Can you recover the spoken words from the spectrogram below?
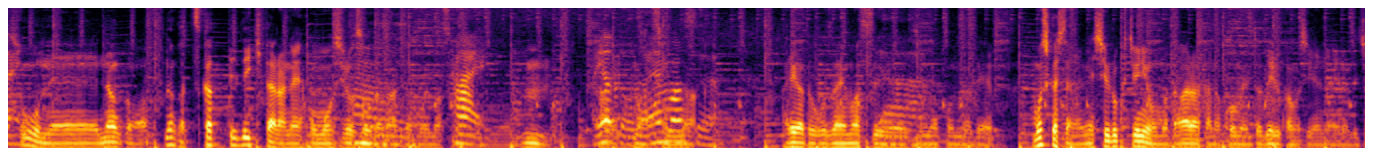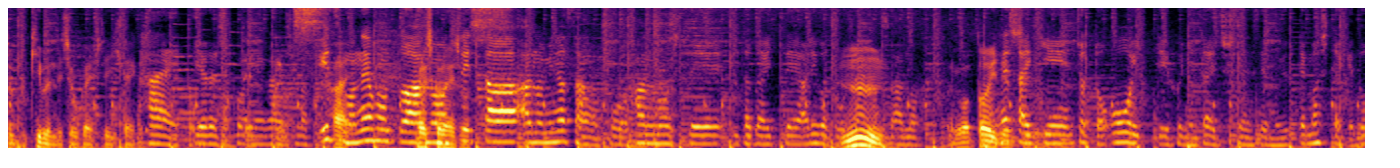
ないそうね。なんかなんか使ってできたらね面白そうだなって思いますけど、うん。はい。うん。ありがとうございます、はい。まあありがとうございます。そんなこんなで。もしかしたらね収録中にもまた新たなコメント出るかもしれないのでちょっと気分で紹介していきたいと。はい、よろしくお願いします。はいいつもね、本当あのツイッターあの皆さんこう反応していただいてありがとうございます。うん。あのありがたいですね最近ちょっと多いっていうふうに大地先生も言ってましたけど、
